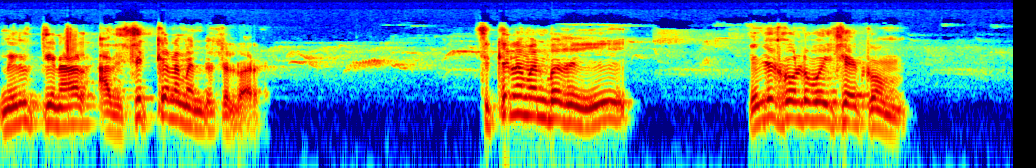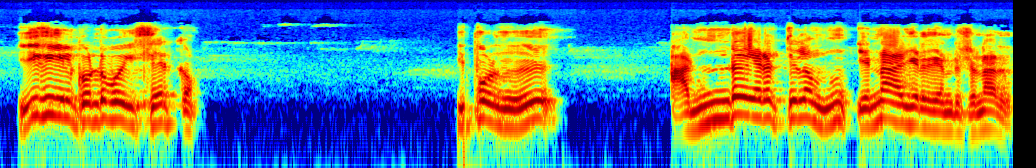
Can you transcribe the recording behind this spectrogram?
நிறுத்தினால் அது சிக்கனம் என்று சொல்வார்கள். சிக்கனம் என்பது எங்கே கொண்டு போய் சேர்க்கும்? ஈகையில் கொண்டு போய் சேர்க்கும். இப்பொழுது அந்த இடத்திலும் என்ன ஆகிறது என்று சொன்னால்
